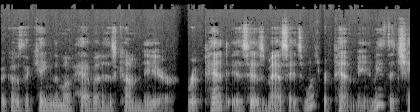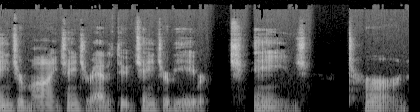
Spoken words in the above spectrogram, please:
because the kingdom of heaven has come near. Repent is his message. What does repent mean? It means to change your mind, change your attitude, change your behavior, change, turn.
